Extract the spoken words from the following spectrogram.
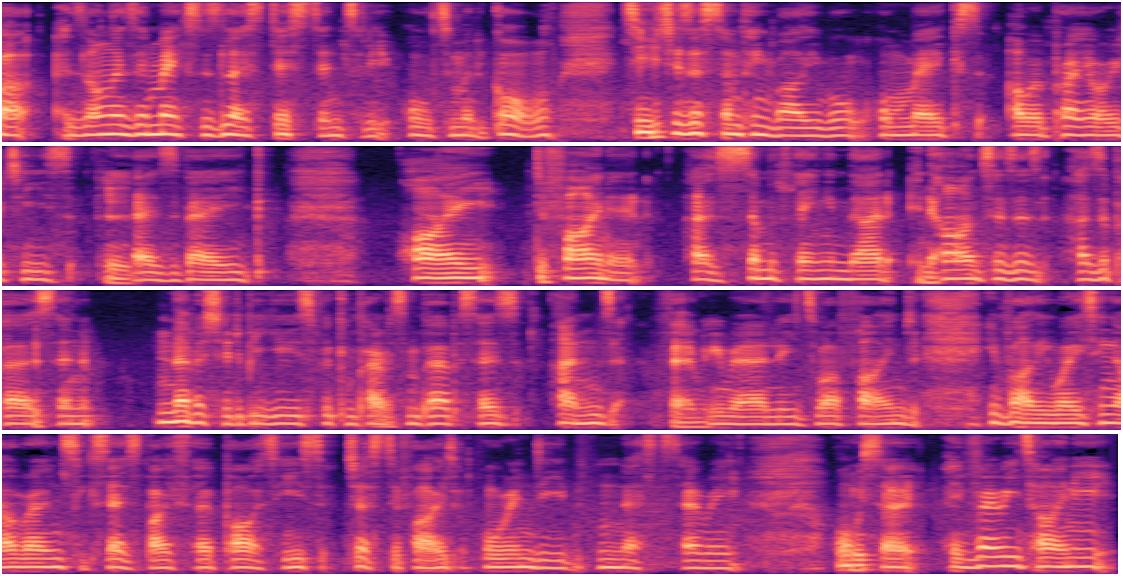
but as long as it makes us less distant to the ultimate goal, teaches us something valuable, or makes our priorities less vague. I define it as something that enhances us as a person, never should be used for comparison purposes, and very rarely do I find evaluating our own success by third parties justified or indeed necessary. Also, a very tiny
